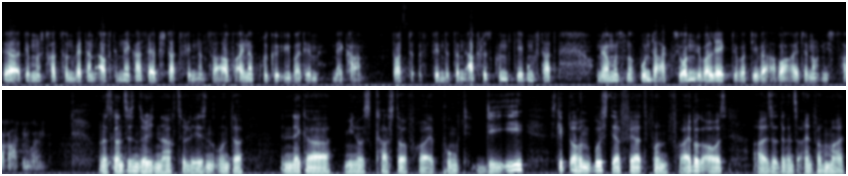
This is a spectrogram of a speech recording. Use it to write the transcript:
der Demonstration wird dann auf dem Neckar selbst stattfinden, und zwar auf einer Brücke über dem Neckar. Dort findet dann Abschlusskundgebung statt und wir haben uns noch bunte Aktionen überlegt, über die wir aber heute noch nichts verraten wollen. Und das Ganze ist natürlich nachzulesen unter neckar-kastorfrei.de. Es gibt auch einen Bus, der fährt von Freiburg aus. Also ganz einfach mal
